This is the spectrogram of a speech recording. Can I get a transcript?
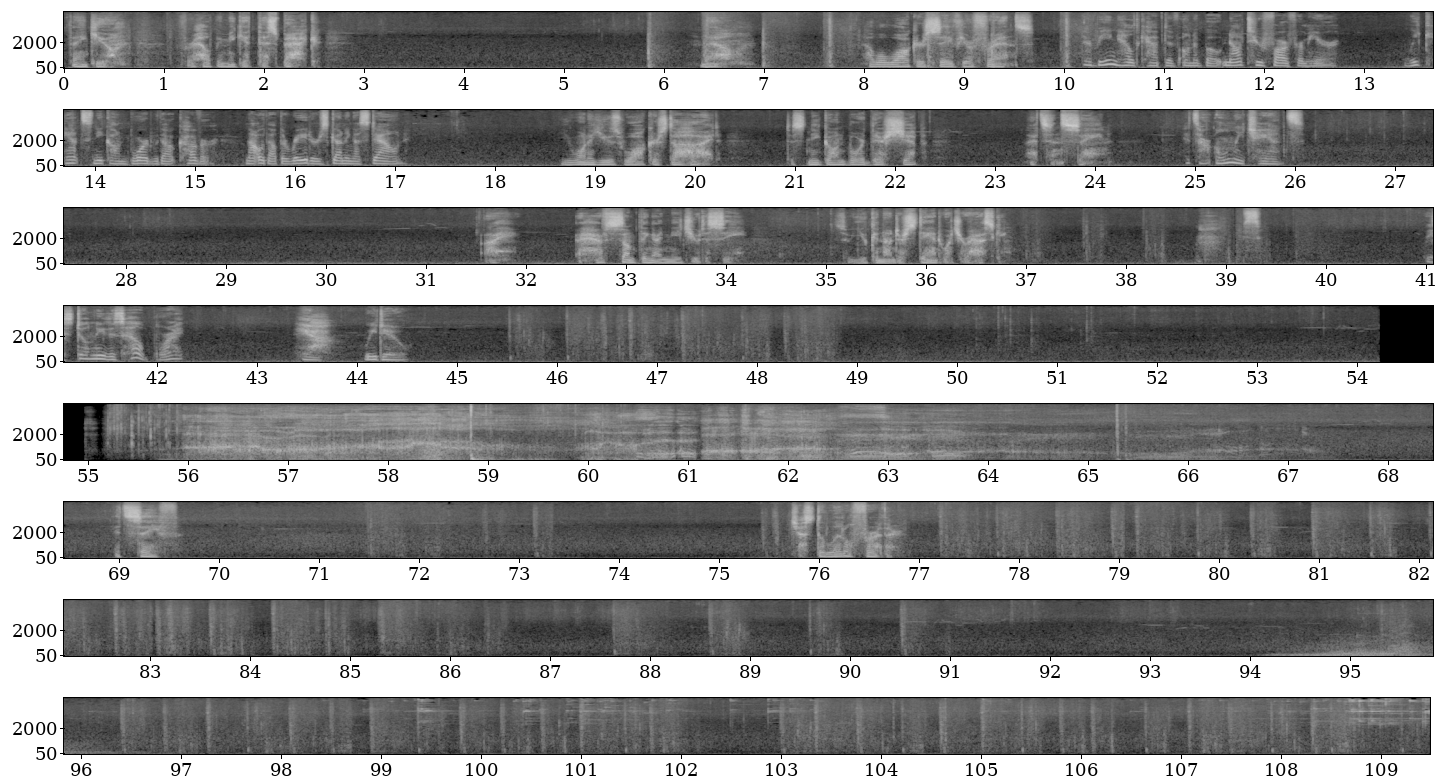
Thank you for helping me get this back. Now, how will Walker save your friends? They're being held captive on a boat not too far from here. We can't sneak on board without cover, not without the raiders gunning us down. You want to use walkers to hide? To sneak on board their ship? That's insane. It's our only chance. I have something I need you to see. So you can understand what you're asking. We still need his help, right? Yeah, we do. Safe. Just a little further.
